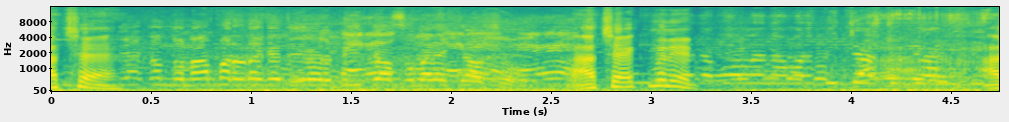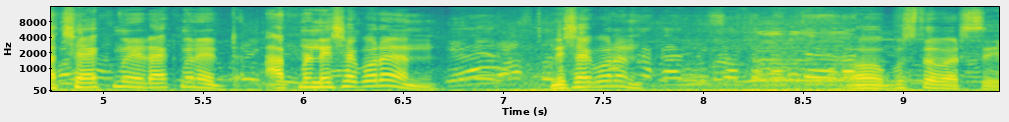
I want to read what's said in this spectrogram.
আচ্ছা। আছে মানে আচ্ছা এক মিনিট। আচ্ছা এক মিনিট এক মিনিট। আপনি নেশা করেন? নেশা করেন? ও বুঝতে পারছি।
